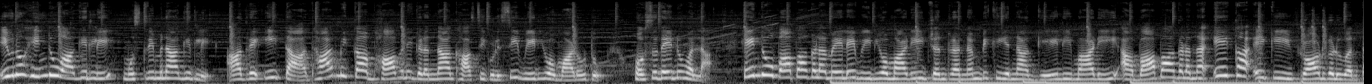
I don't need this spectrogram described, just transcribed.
ಇವನು ಹಿಂದೂ ಆಗಿರ್ಲಿ, ಮುಸ್ಲಿಮನಾಗಿರ್ಲಿ, ಆದ್ರೆ ಈತ ಧಾರ್ಮಿಕ ಭಾವನೆಗಳನ್ನ ಘಾಸಿಗೊಳಿಸಿ ವಿಡಿಯೋ ಮಾಡೋದು ಹೊಸದೇನೂ ಅಲ್ಲ ಹಿಂದೂ ಬಾಬಾಗಳ ಮೇಲೆ ವಿಡಿಯೋ ಮಾಡಿ ಜನರ ನಂಬಿಕೆಯನ್ನ ಗೇಲಿ ಮಾಡಿ ಆ ಬಾಬಾಗಳನ್ನ ಏಕಾಏಕಿ ಫ್ರಾಡ್ಗಳು ಅಂತ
